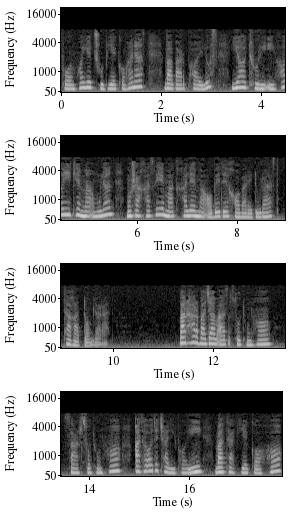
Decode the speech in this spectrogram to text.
فرم های چوبی کهن است و بر پایلوس یا توریی هایی که معمولا مشخصه مدخل معابد خاور دور است تقدم دارد. بر هر وجب از ستونها سرستونها قطعات چلیپایی و تکیهگاه ها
